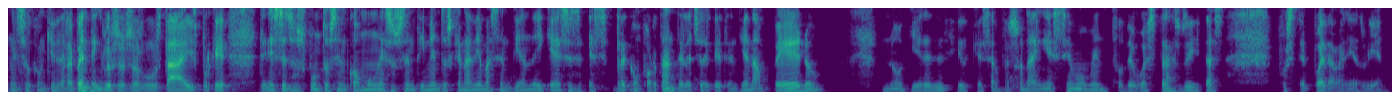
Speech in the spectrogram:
eso, con quien de repente incluso os gustáis, porque tenéis esos puntos en común, esos sentimientos que nadie más entiende y que es, es reconfortante el hecho de que te entiendan, pero no quiere decir que esa persona en ese momento de vuestras vidas pues te pueda venir bien.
